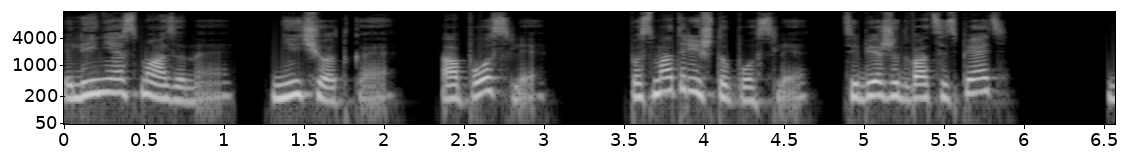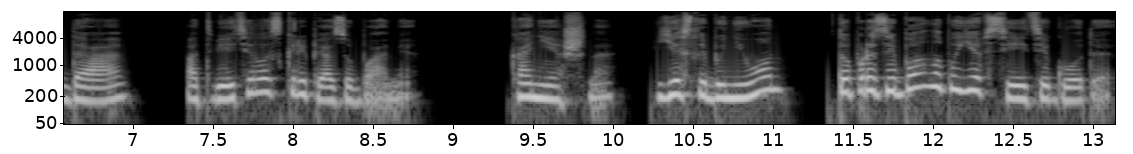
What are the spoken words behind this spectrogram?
Линия смазанная, нечеткая. А после? Посмотри, что после. Тебе же двадцать пять? Да, ответила, скрипя зубами. Конечно, если бы не он, то прозябала бы я все эти годы.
